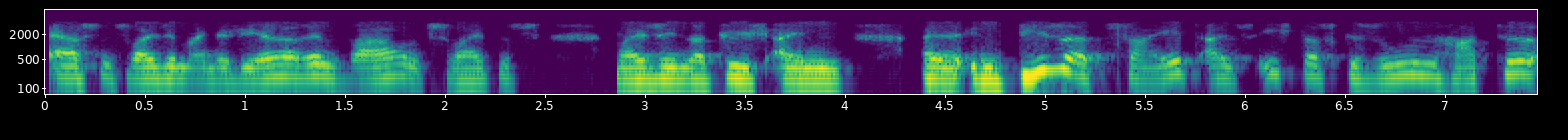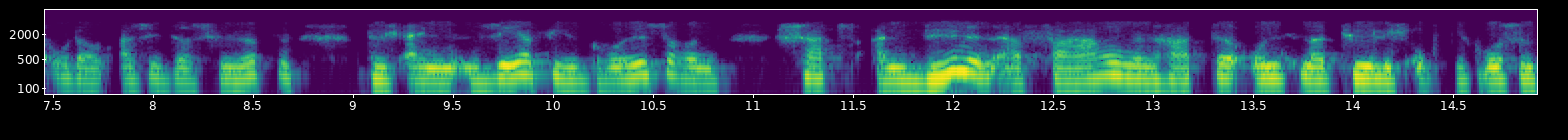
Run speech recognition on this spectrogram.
Erstens, weil sie meine Lehrerin war und zweitens, weil sie natürlich ein, äh, in dieser Zeit, als ich das gesungen hatte oder als Sie das hörten, durch einen sehr viel größeren Schatz an Bühnenerfahrungen hatte und natürlich auch die große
